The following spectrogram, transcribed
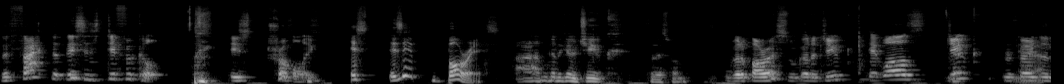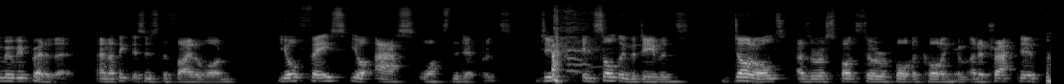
The fact that this is difficult is troubling. Is is it Boris? I'm gonna go Duke for this one. We've got a Boris, we've got a Duke. It was Duke, referring Yeah. to the movie Predator. And I think this is the final one. Your face, your ass, what's the difference? Duke insulting the demons. Donald, as a response to a reporter calling him unattractive.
